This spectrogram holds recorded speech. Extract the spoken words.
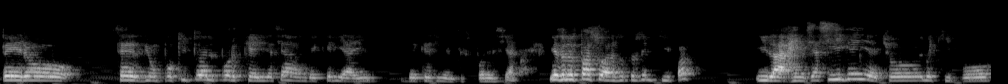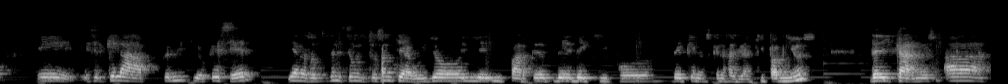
pero se desvió un poquito del porqué y hacia dónde quería ir de crecimiento exponencial. Y eso nos pasó a nosotros en Kipa y la agencia sigue y de hecho el equipo eh, es el que la ha permitido crecer y a nosotros en este momento Santiago y yo y, parte de, equipo de que nos, que nos ayudan Keep News, dedicarnos a,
